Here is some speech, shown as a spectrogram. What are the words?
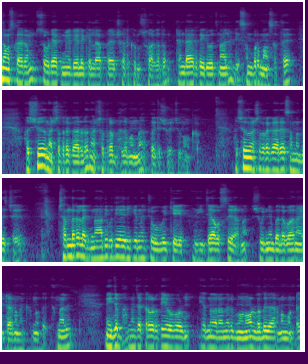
നമസ്കാരം. സോഡിയാക് മീഡിയയിലേക്ക് എല്ലാ പ്രേക്ഷകർക്കും സ്വാഗതം. രണ്ടായിരത്തി ഇരുപത്തിനാല് ഡിസംബർ മാസത്തെ അശ്വതി നക്ഷത്രക്കാരുടെ നക്ഷത്രഫലമെന്ന് പരിശോധിച്ച് നോക്കാം. അശ്വതി നക്ഷത്രക്കാരെ സംബന്ധിച്ച് ചന്ദ്രലഗ്നാധിപതിയായിരിക്കുന്ന ചൊവ്വയ്ക്ക് നീചാവസ്ഥയാണ് ശൂന്യബലവാനായിട്ടാണ് നിൽക്കുന്നത്. എന്നാൽ നീചഭംഗ ചക്രവർത്തി യോഗം എന്ന് പറയുന്നൊരു ഗുണമുള്ളത് കാരണം കൊണ്ട്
